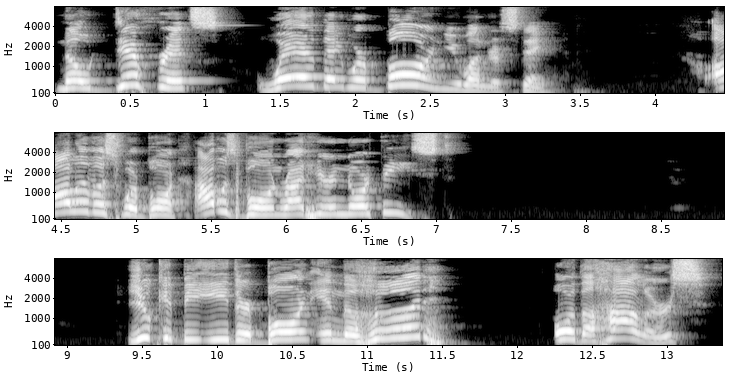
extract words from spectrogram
no difference where they were born, you understand. All of us were born. I was born right here in Northeast. You could be either born in the hood or the hollers.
